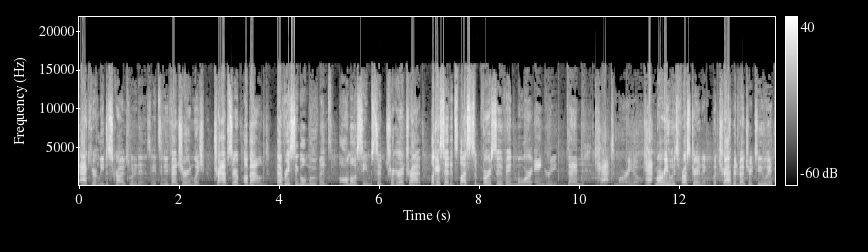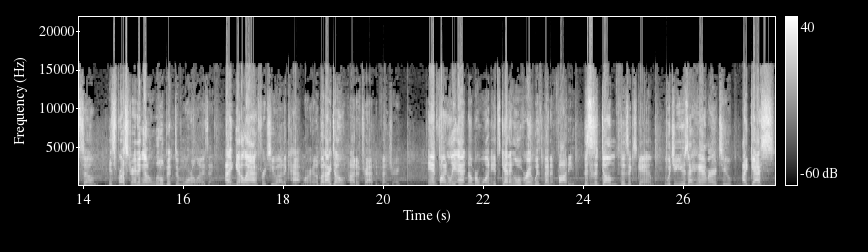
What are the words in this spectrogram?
accurately describes what it is. It's an adventure in which traps are abound. Every single movement almost seems to trigger a trap. Like I said, it's less subversive and more angry than Cat Mario. Cat Mario is frustrating, but Trap Adventure 2, it's, um, it's frustrating and a little bit demoralizing. I can get a laugh or two out of Cat Mario, but I don't out of Trap Adventure. And finally, at number one, it's Getting Over It with Bennett Foddy. This is a dumb physics game, in which you use a hammer to, I guess,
